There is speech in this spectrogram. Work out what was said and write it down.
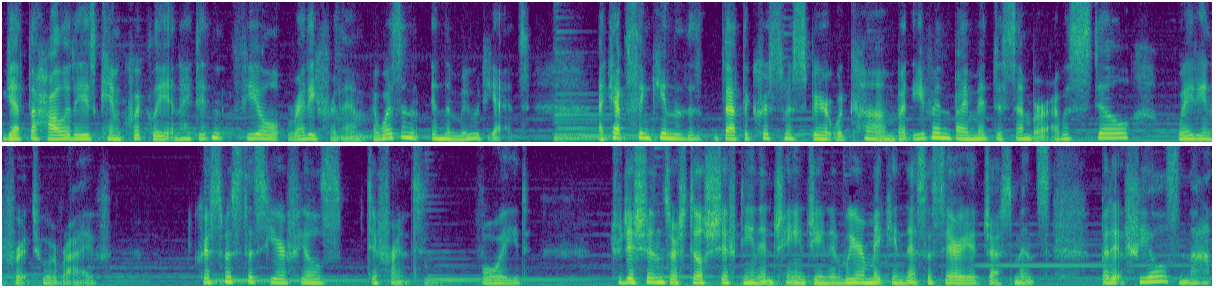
yet the holidays came quickly and I didn't feel ready for them. I wasn't in the mood yet. I kept thinking that the, that the Christmas spirit would come, but even by mid December, I was still waiting for it to arrive. Christmas this year feels different, void. Traditions are still shifting and changing, and we are making necessary adjustments, but it feels not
